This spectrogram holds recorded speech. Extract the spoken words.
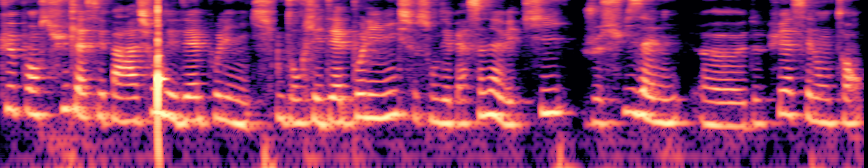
que penses-tu de la séparation des DL polémiques? Donc les DL polémiques, ce sont des personnes avec qui je suis amie euh, depuis assez longtemps.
